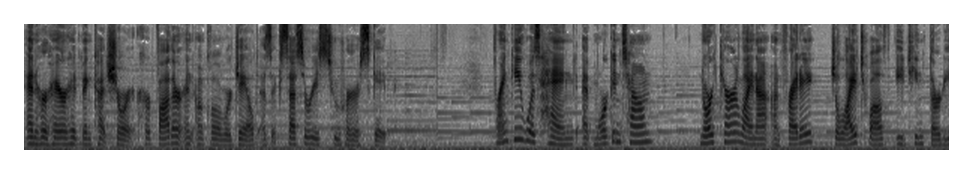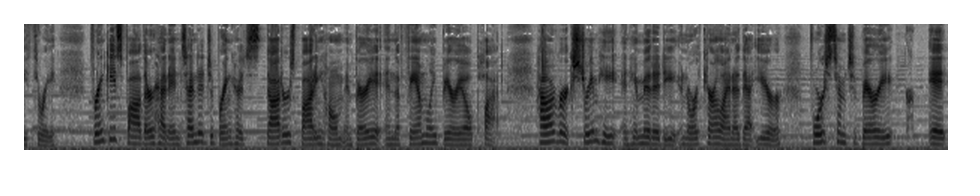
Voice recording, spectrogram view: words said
and her hair had been cut short. Her father and uncle were jailed as accessories to her escape. Frankie was hanged at Morganton, North Carolina on Friday, July 12, 1833. Frankie's father had intended to bring his daughter's body home and bury it in the family burial plot. However, extreme heat and humidity in North Carolina that year forced him to bury it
